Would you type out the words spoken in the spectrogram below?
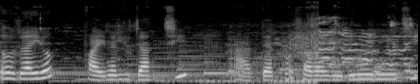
তো যাই হোক ফাইনালি যাচ্ছি। আর দেখো সবাই রেডি হয়ে নিয়েছি।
